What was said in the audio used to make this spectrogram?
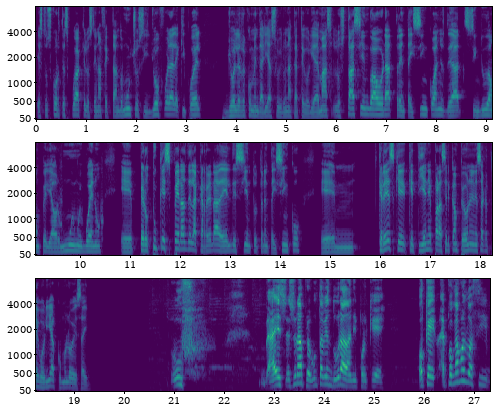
estos cortes pueda que lo estén afectando mucho. Si yo fuera el equipo de él, yo le recomendaría subir una categoría de más. Lo está haciendo ahora, 35 años de edad, sin duda un peleador muy, muy bueno. Eh, pero tú qué esperas de la carrera de él de 135? Em, ¿Crees que, tiene para ser campeón en esa categoría? ¿Cómo lo ves ahí? Uf, ah, es, es una pregunta bien dura, Dani, porque, ok, eh, pongámoslo así,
